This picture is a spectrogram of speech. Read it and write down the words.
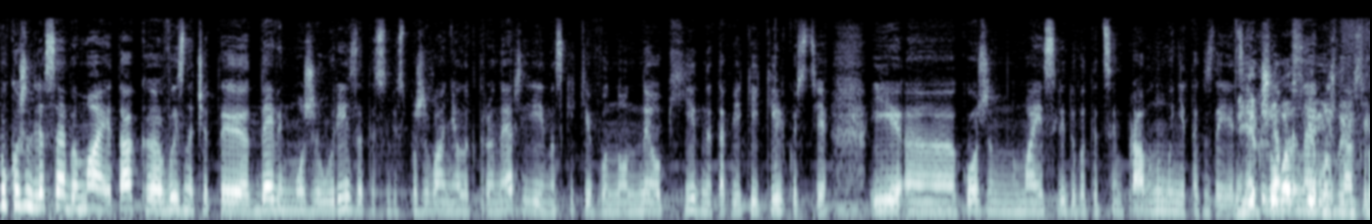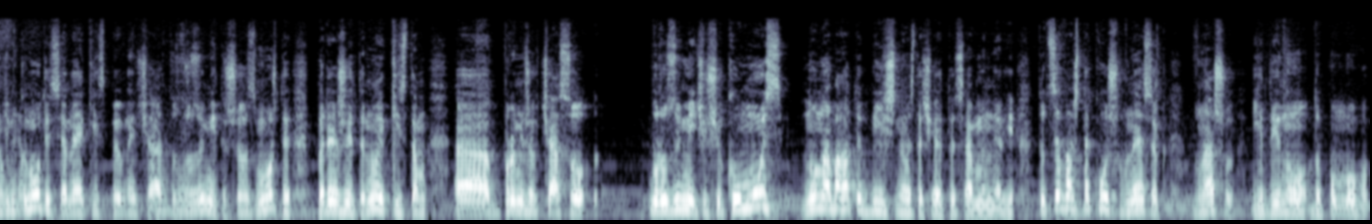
Ну, кожен для себе має так е, визначити, де він може урізати собі споживання електроенергії, наскільки воно необхідне, так в якій кількості, і е, кожен має слідувати цим правилам. Ну мені так здається. І якщо я у вас є можливість відімкнутися на якийсь певний час, то зрозуміти, що ви зможете пережити ну якийсь там е, проміжок часу. Розуміючи, що комусь ну набагато більше не вистачає тої самої енергії, то це ваш також внесок в нашу єдину допомогу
